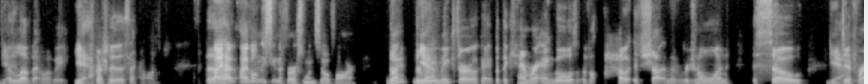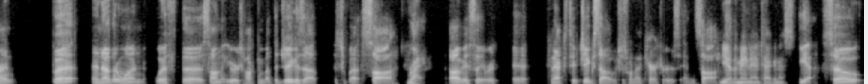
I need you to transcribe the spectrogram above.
yeah I love that movie, yeah especially the second one. The, i have i've only seen the first one so far the, but the yeah. remakes are okay, but the camera angles of how it's shot in the original one is so yeah different. But another one with the song that you were talking about, the jig is up. It's about Saw. right Obviously, it, re- it connects to Jigsaw, which is one of the characters in Saw. yeah the main antagonist Yeah. So,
